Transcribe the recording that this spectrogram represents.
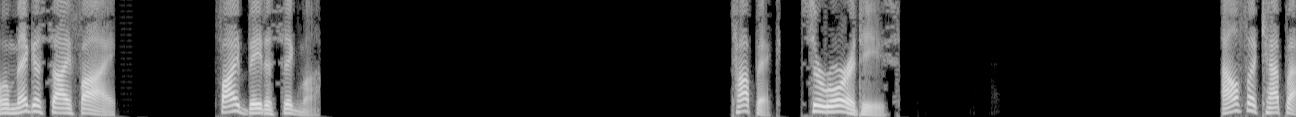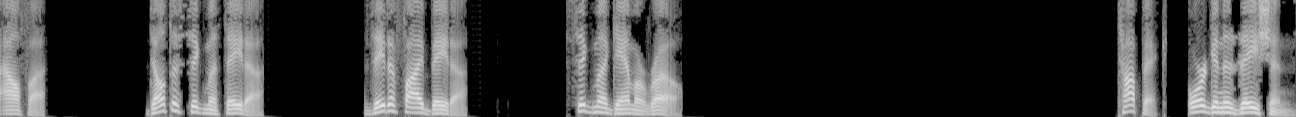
Omega Psi Phi Phi Beta Sigma. Topic Sororities. Alpha Kappa Alpha Delta Sigma Theta Zeta Phi Beta Sigma Gamma Rho. Topic Organizations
